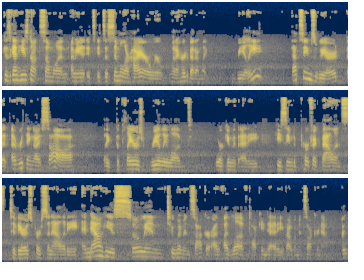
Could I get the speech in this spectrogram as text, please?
because uh, again he's not someone I mean it's it's a similar hire where when I heard about it I'm like really? That seems weird. But everything I saw like the players really loved working with Eddie he seemed a perfect balance to Vera's personality and now he is so into women's soccer I, I love talking to Eddie about women's soccer now and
